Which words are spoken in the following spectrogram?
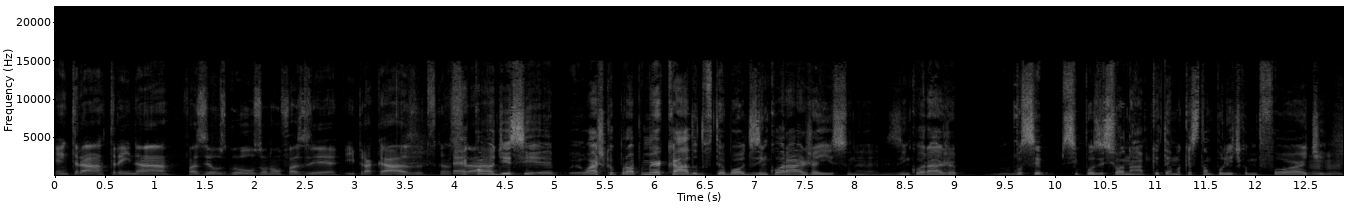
Entrar, treinar, fazer os gols ou não fazer, ir para casa, descansar. É, como eu disse, eu acho que o próprio mercado do futebol desencoraja isso, né? Desencoraja você se posicionar, porque tem uma questão política muito forte. Uhum.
